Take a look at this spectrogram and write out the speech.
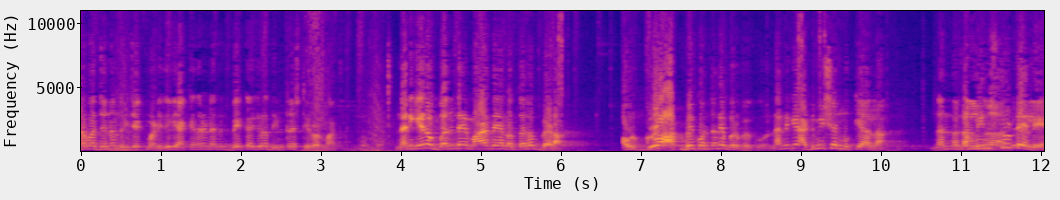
ಅರವತ್ತು ಜನ ರಿಜೆಕ್ಟ್ ಮಾಡಿದೀವಿ ಯಾಕೆಂದ್ರೆ ನನಗೆ ಬೇಕಾಗಿರೋದು ಇಂಟ್ರೆಸ್ಟ್ ಇರೋರು ಮಾತ್ರ. ನನಗೇನೋ ಬಂದೆ ಮಾಡ್ದೆ ಅನ್ನೋ ತರ ಬೇಡ. ಅವ್ರು ಗ್ರೋ ಆಗ್ಬೇಕು ಅಂತಾನೆ ಬರ್ಬೇಕು. ನನಗೆ ಅಡ್ಮಿಷನ್ ಮುಖ್ಯ ಅಲ್ಲ. ನನ್ನ ನಮ್ಮ ಇನ್ಸ್ಟಿಟ್ಯೂಟ್ ಅಲ್ಲಿ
